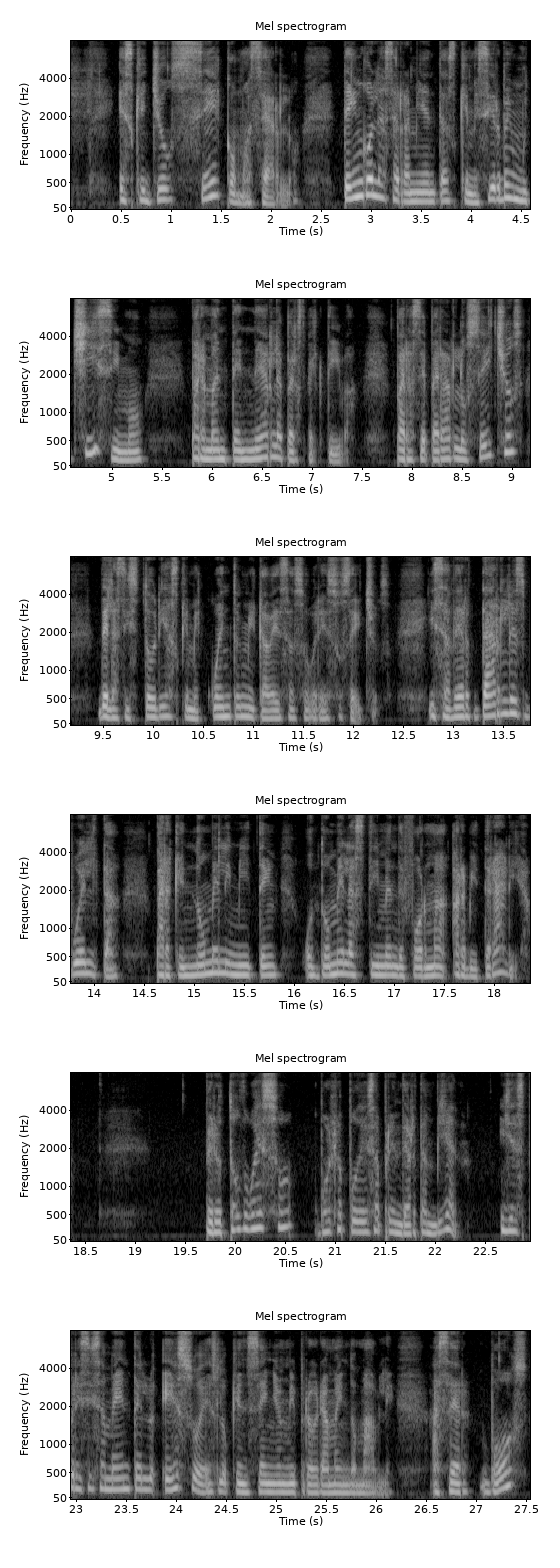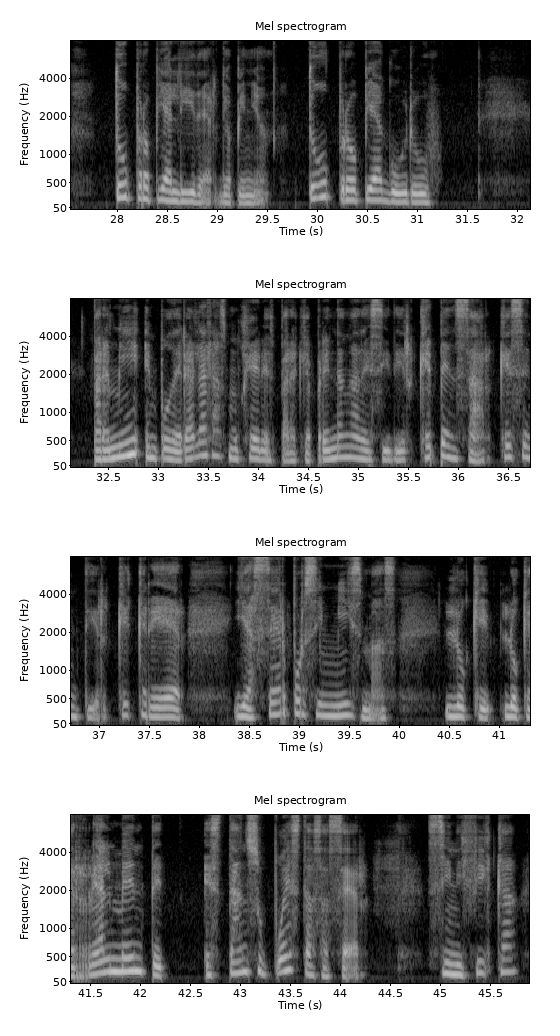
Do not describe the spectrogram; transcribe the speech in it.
es que yo sé cómo hacerlo. Tengo las herramientas que me sirven muchísimo para mantener la perspectiva, para separar los hechos de las historias que me cuento en mi cabeza sobre esos hechos y saber darles vuelta para que no me limiten o no me lastimen de forma arbitraria. Pero todo eso vos lo podés aprender también. Y es precisamente eso es lo que enseño en mi programa Indomable, hacer vos tu propia líder de opinión, tu propia gurú. Para mí, empoderar a las mujeres para que aprendan a decidir qué pensar, qué sentir, qué creer y hacer por sí mismas lo que, lo que realmente están supuestas a hacer, significa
